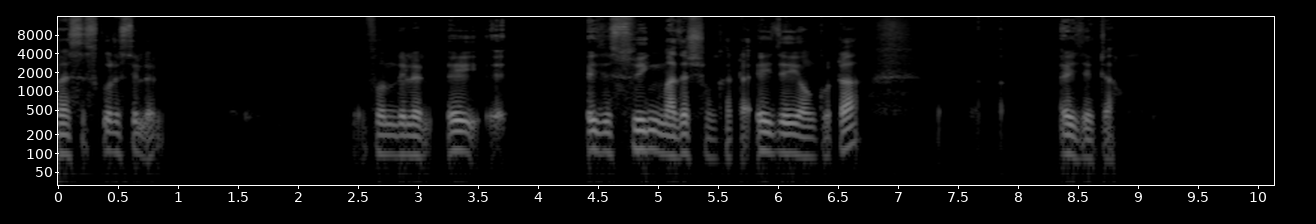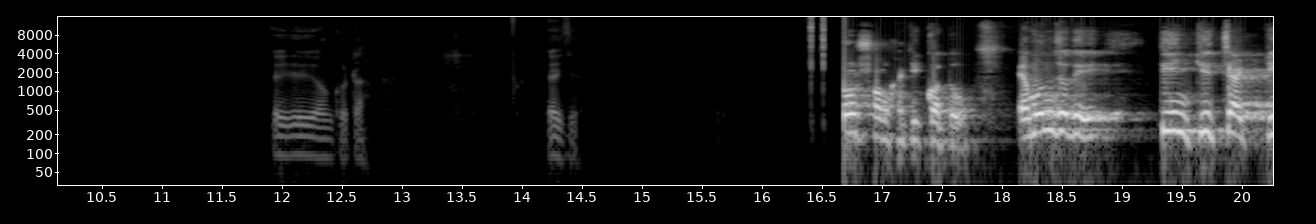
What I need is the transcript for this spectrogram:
মেসেজ করেছিলেন, ফোন দিলেন, এই এই যে সুইং মাঝের সংখ্যাটা, এই যে অঙ্কটা, এই যেটা এই যে অঙ্কটা, এই যে। সংখ্যাটি কত? এমন যদি তিনটি, চারটি,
